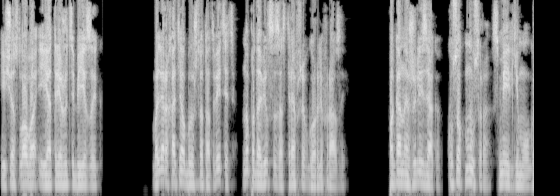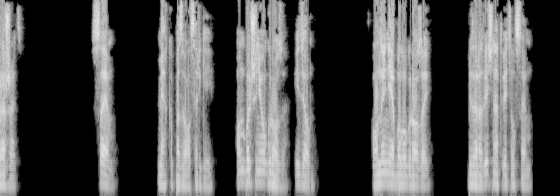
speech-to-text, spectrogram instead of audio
«Еще слово, и я отрежу тебе язык!» Валера хотел было что-то ответить, но подавился застрявшей в горле фразой. «Поганая железяка, кусок мусора, смеет ему угрожать!» «Сэм!» – мягко позвал Сергей. «Он больше не угроза, идем!» «Он и не был угрозой!» – безразлично ответил Сэм.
